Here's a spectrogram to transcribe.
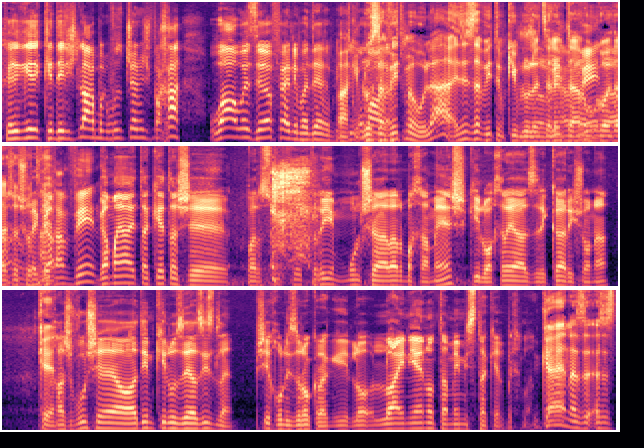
כדי, כדי לשלוח בקבוצות של המשפחה, וואו איזה יופי אני בדרבי. אה, קיבלו זווית פה." מעולה? איזה זווית הם קיבלו לצלם את מעולה. של השוטרים? וגם- אתה מבין? גם היה את הקטע שפרסו שוטרים מול שער 4-5, כאילו אחרי הזריקה הראשונה. כן. חשבו שהאוהדים כאילו זה יזיז להם. המשיכו לזרוק רגיל, לא לא עניין אותם מי מסתכל בכלל. כן, אז, אז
